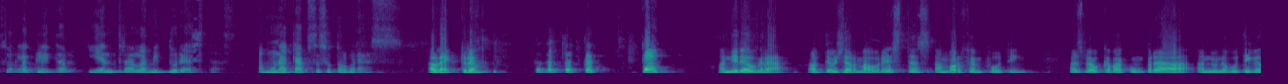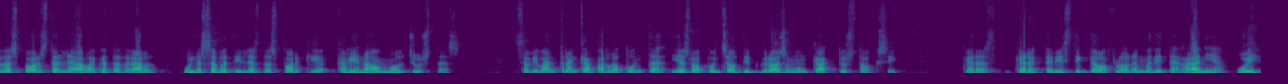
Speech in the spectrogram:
Surt la Clítem i entra l'amic d'Orestes, amb una capsa sota el braç. Electra, Que, que, que, que, què? aniré al gra. El teu germà Orestes ha mort fent footing. Es veu que va comprar en una botiga d'esports d'allà a la catedral unes sabatilles d'esport que, que li anaven molt justes. Se li van trencar per la punta i es va punxar el dit gros amb un cactus tòxic, cara- característic de la flora mediterrània. Ui,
